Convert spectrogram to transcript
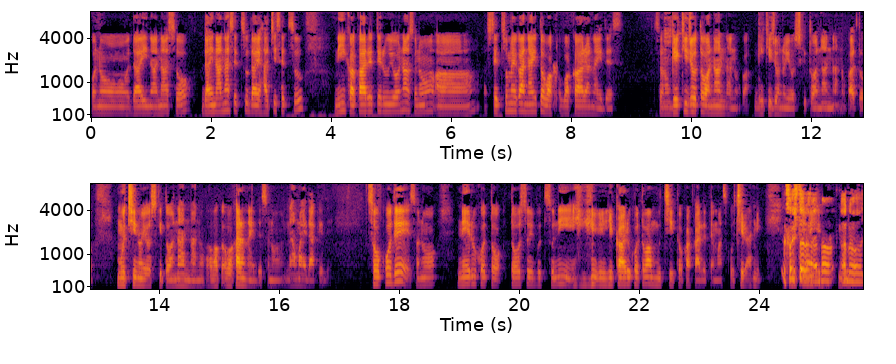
この第7章第7節第8節に書かれているようなそのあー説明がないとわわからないです。その劇場とは何なのか劇場の様式とは何なのかあと無知の様式とは何なのかわからないです。その名前だけで。そこで、その、寝ること、糖水物に 光ることは無知と書かれてます、こちらに。そしたら、あの、うん。あの、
